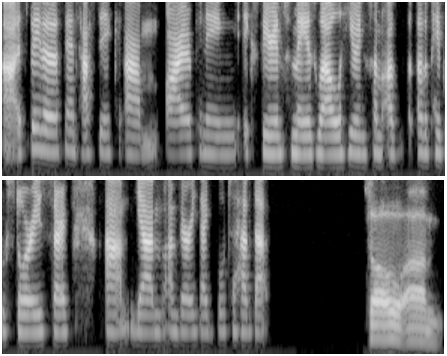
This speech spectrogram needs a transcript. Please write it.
uh, it's been a fantastic, um, eye-opening experience for me as well, hearing some other people's stories. So, um, yeah, I'm I'm very thankful to have that. So, um,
